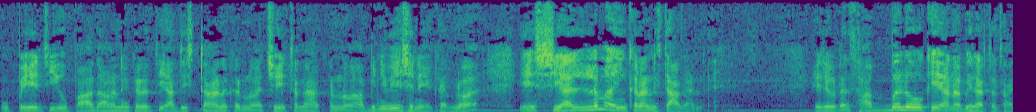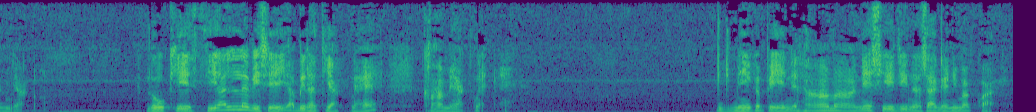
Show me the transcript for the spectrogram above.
උපේති උපාදාන කරති අදිෂ්ඨාන කරනවා චේතනා කරනවා අබිනිවේෂණය කරනවා ඒ සියල්ලම අයින් කරන්න හිතා ගන්න. එතකොට සබ්බ ලෝකේ අනබිරත සංඥා. ලෝකයේ සියල්ල විශේෂයි අබිරතියක් නැහැ, කාමයක් නැහැ. මේක පේන්නේ සාමාන්‍ය සීදීනස ගැනීමක් වගේ.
